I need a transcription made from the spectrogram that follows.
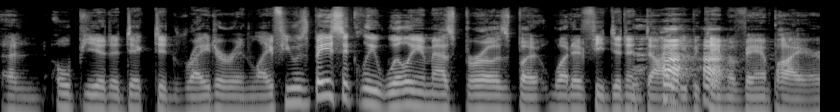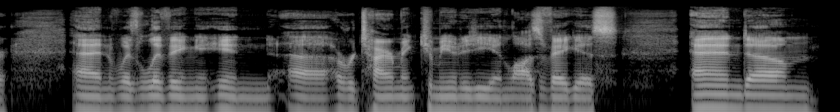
an opiate addicted writer in life. He was basically William S. Burroughs, but what if he didn't die? He became a vampire and was living in uh, a retirement community in Las Vegas. And um,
